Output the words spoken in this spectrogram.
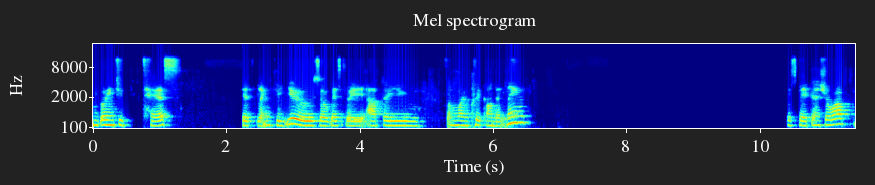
I'm going to test this link to you. So basically after you, someone click on the link, this page can show up.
